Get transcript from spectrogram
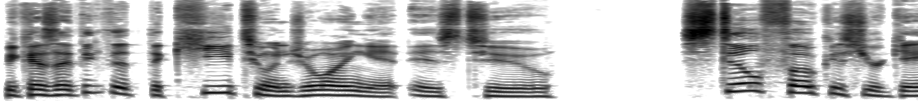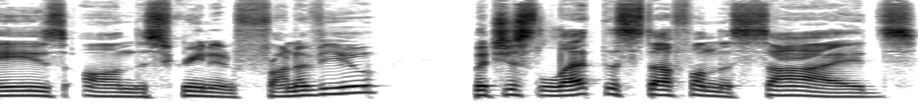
Because I think that the key to enjoying it is to still focus your gaze on the screen in front of you, but just let the stuff on the sides,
